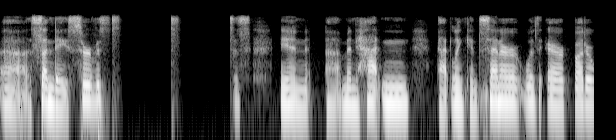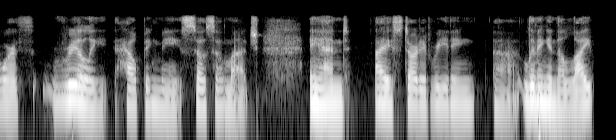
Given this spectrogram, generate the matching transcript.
uh, Sunday services in uh, Manhattan at Lincoln Center with Eric Butterworth, really helping me so, so much. And I started reading uh, Living in the Light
